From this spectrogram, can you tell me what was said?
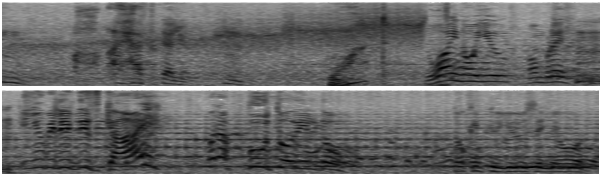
Hmm. I have to tell you. Do I know you, hombre? Can you believe this guy? What a puto dildo! Talking to you, senor.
